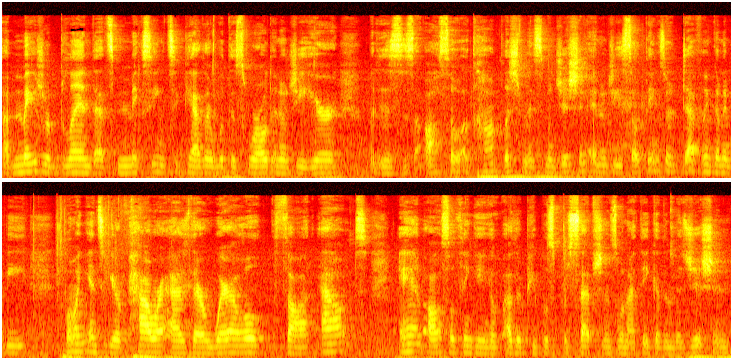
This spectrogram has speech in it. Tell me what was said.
a, major blend that's mixing together with this world energy here. But this is also accomplishments, magician energy. So things are definitely going to be going into your power as they're well thought out. And also thinking of other people's perceptions when I think of the magician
